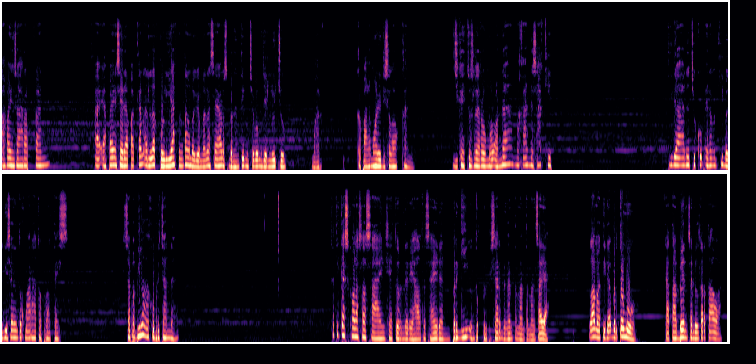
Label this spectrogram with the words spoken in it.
Apa yang saya harapkan eh, apa yang saya dapatkan adalah kuliah tentang bagaimana saya harus berhenti mencoba menjadi lucu. Mark, kepalamu ada di selokan ya. Jika itu selera umur Anda, maka Anda sakit. Tidak ada cukup energi bagi saya untuk marah atau protes. Siapa bilang aku bercanda? Ketika sekolah selesai, saya turun dari halte saya dan pergi untuk berpisah dengan teman-teman saya. Lama tidak bertemu, kata Ben sambil tertawa.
